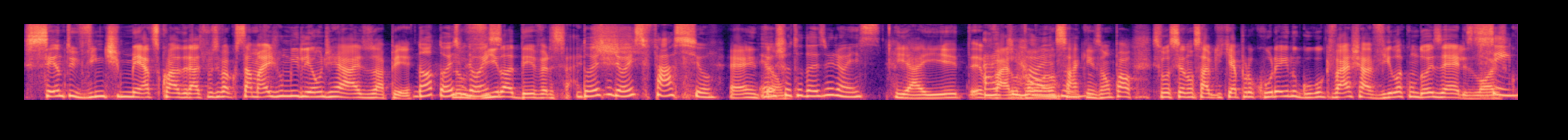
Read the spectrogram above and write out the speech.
120 metros quadrados. Tipo, você vai custar mais de um milhão de reais os AP. Não, dois no milhões. Vila de Versace. 2 milhões fácil. É, então. Eu chuto 2 milhões. E aí eh, Ai, vai, que vão raiva. lançar aqui em São Paulo. Se você não sabe o que que é, procura aí no Google que vai achar Vila com dois L's, lógico.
